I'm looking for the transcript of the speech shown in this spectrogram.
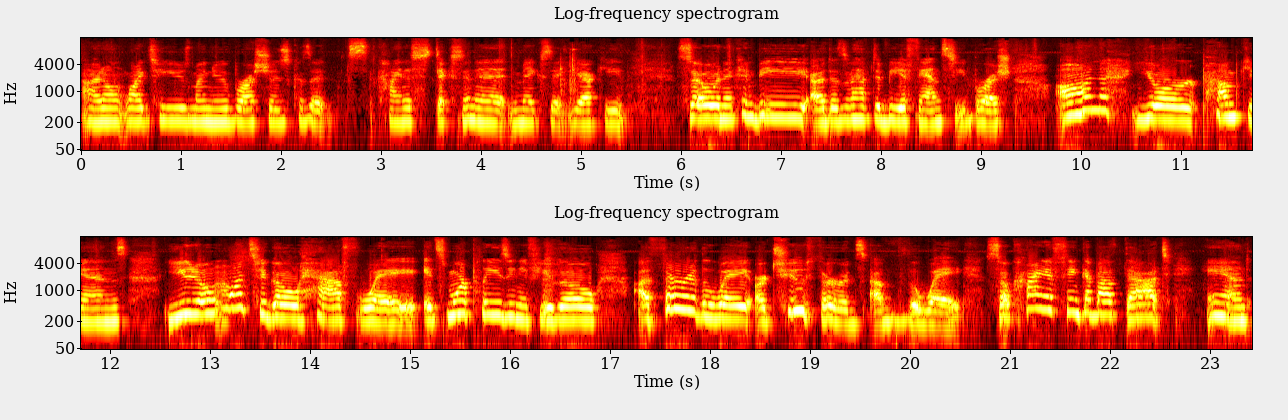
I don't like to use my new brushes because it kind of sticks in it and makes it yucky so, and it can be, uh, doesn't have to be a fancy brush. On your pumpkins, you don't want to go halfway. It's more pleasing if you go a third of the way or two thirds of the way. So kind of think about that. And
